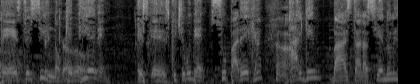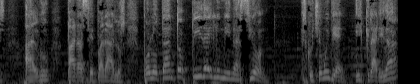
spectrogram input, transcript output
de este signo que tienen es que escuche muy bien, su pareja, alguien va a estar haciéndoles algo para separarlos. Por lo tanto, pida iluminación. Escuche muy bien y claridad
